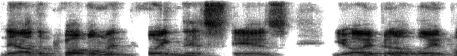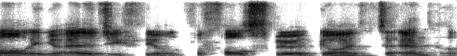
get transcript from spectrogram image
Now, the problem with doing this is you open a loophole in your energy field for false spirit guides to enter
